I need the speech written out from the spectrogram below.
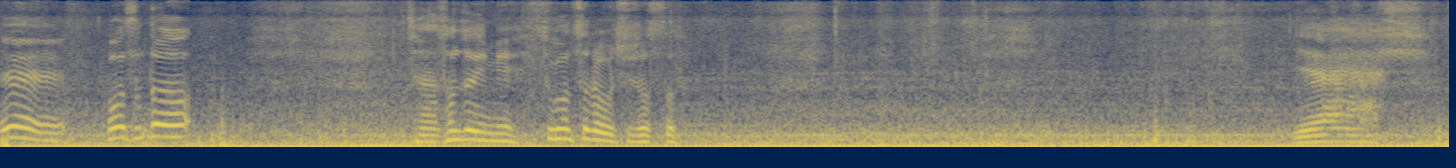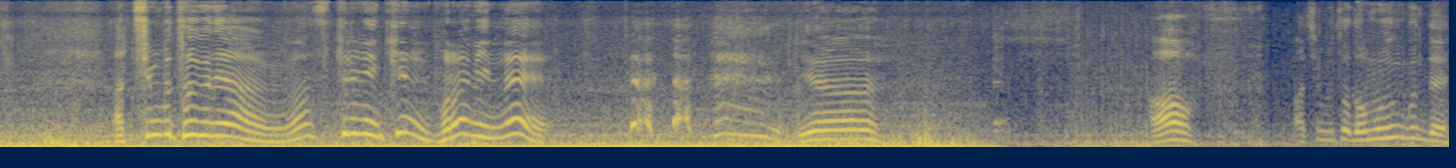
예 고맙습니다 자 선장님이 수건 쓰라고 주셨어. 이야 씨. 아침부터 그냥 어? 스트리밍 킨 보람이 있네. 이야. 아우 아침부터 너무 흥분돼.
